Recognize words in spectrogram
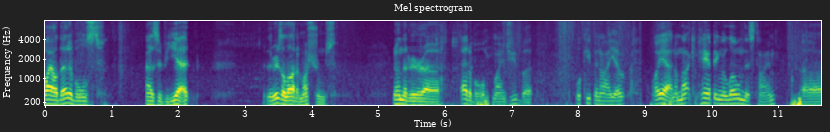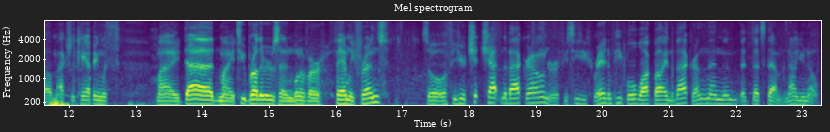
wild edibles as of yet. There is a lot of mushrooms. None that are uh, edible, mind you, but we'll keep an eye out. Oh yeah, and I'm not camping alone this time. Uh, I'm actually camping with my dad, my two brothers, and one of our family friends. So if you hear chit chat in the background, or if you see random people walk by in the background, then, then that, that's them. Now you know.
